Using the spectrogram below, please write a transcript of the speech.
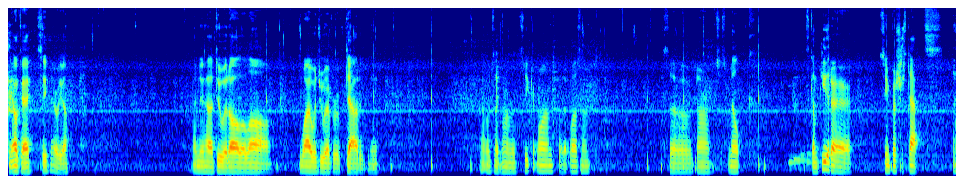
Okay, see, there we go. I knew how to do it all along. Why would you ever have doubted me? That looks like one of the secret ones, but it wasn't. So, darn, it's just milk. It's computer. Steam pressure stats.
